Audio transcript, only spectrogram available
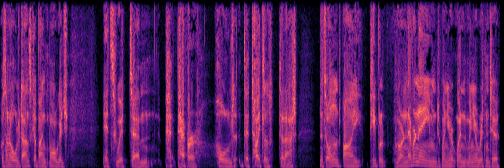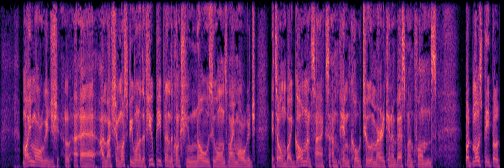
was an old Danske Bank mortgage. It's with um, Pe- Pepper hold the title to that. It's owned by people who are never named when you're when when you're written to. My mortgage, uh, I'm actually must be one of the few people in the country who knows who owns my mortgage. It's owned by Goldman Sachs and PIMCO, two American investment funds. But most people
